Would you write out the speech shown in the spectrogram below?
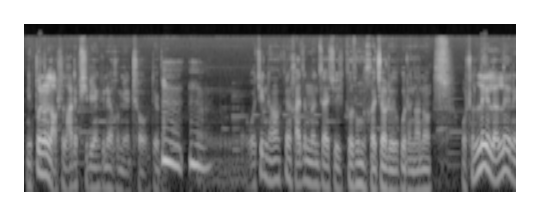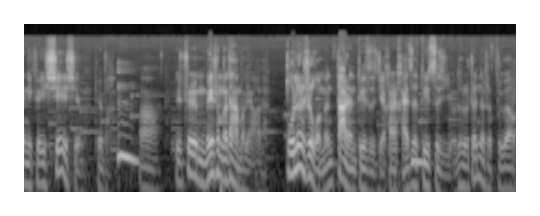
你不能老是拿着皮鞭跟在后面抽，对吧？嗯嗯。我经常跟孩子们在去沟通和交流的过程当中，我说累了累了，你可以歇一歇嘛，对吧？嗯啊，你这没什么大不了的。不论是我们大人对自己，还是孩子对自己，有的时候真的是不要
